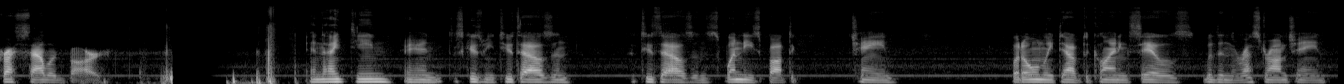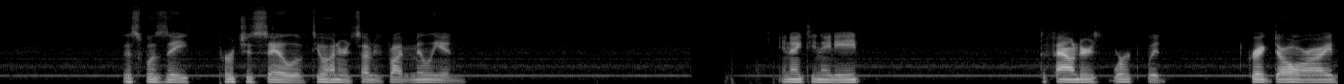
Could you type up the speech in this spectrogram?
fresh salad bar. In 19 and excuse me 2000 the 2000s, Wendy's bought the chain, but only to have declining sales within the restaurant chain. This was a purchase sale of 275 million. In 1988, the founders worked with Greg Dollarhide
